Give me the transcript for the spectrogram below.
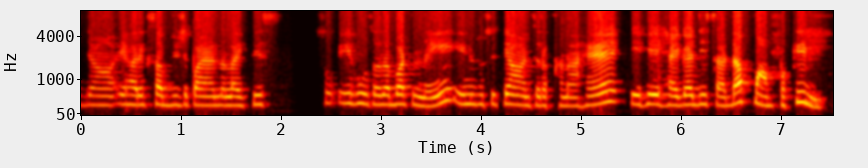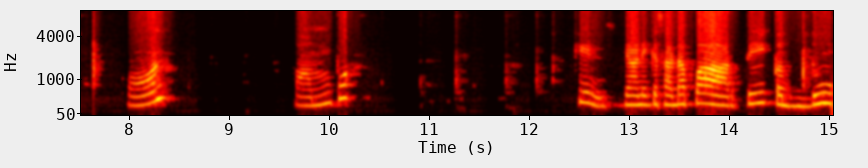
ਜਾਂ ਇਹ ਹਰ ਇੱਕ ਸਬਜ਼ੀ ਚ ਪਾਇਆ ਜਾਂਦਾ ਲਾਈਕ ਦਿਸ ਸੋ ਇਹ ਹੋ ਸਕਦਾ ਬਟ ਨਹੀਂ, ਇਹਨੂੰ ਤੁਸੀਂ ਧਿਆਨ ਚ ਰੱਖਣਾ ਹੈ, ਇਹ ਹੈਗਾ ਜੀ ਸਾਡਾ ਪੰਪਕਿਨ ਕੌਣ? ਪੰਪ ਕਿਨ ਯਾਨੀ ਕਿ ਸਾਡਾ ਭਾਰਤੀ ਕੱਦੂ।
